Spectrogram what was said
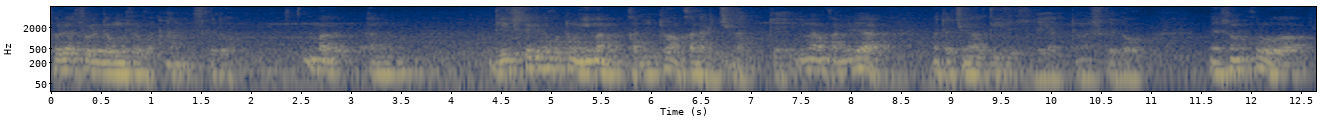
それはそれで面白かったんですけど、まああの技術的なことも今の紙とはかなり違って今の紙ではまた違う技術でやってますけど。その頃は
